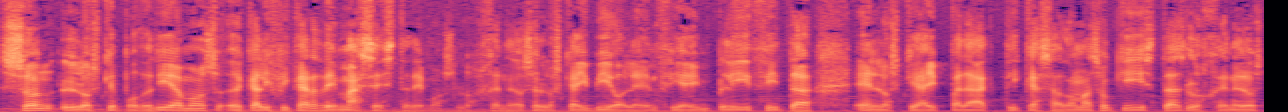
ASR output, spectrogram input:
son los que podríamos eh, calificar de más extremos, los géneros en los que hay violencia implícita, en los que hay prácticas sadomasoquistas, los géneros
